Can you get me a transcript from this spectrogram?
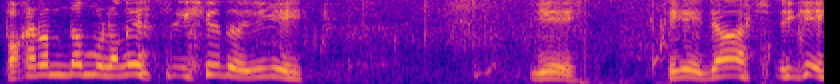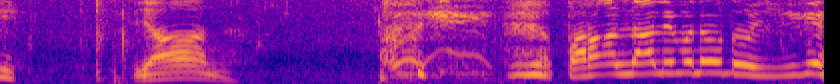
Pakaramdam mo lang yun. Sige ito. Sige. Sige. Sige, dyan. Sige. Yan. Parang ang lalim ano to. Sige.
